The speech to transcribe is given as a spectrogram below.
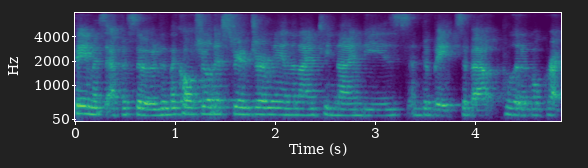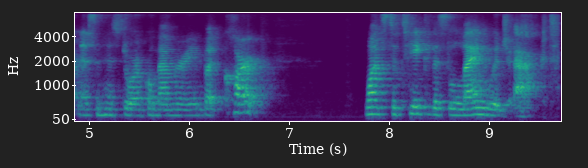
famous episode in the cultural history of Germany in the 1990s and debates about political correctness and historical memory. But Karp wants to take this language act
